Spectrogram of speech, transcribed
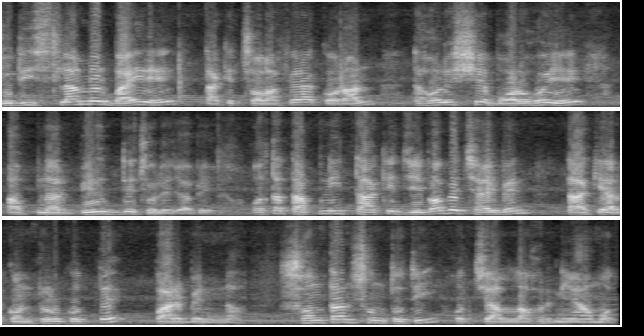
যদি ইসলামের বাইরে তাকে চলাফেরা করান, তাহলে সে বড় হয়ে আপনার বিরুদ্ধে চলে যাবে। অর্থাৎ আপনি তাকে যেভাবে চাইবেন তাকে আর কন্ট্রোল করতে পারবেন না। সন্তান সন্ততি হচ্ছে আল্লাহর নিয়ামত।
